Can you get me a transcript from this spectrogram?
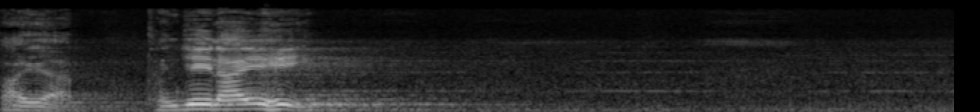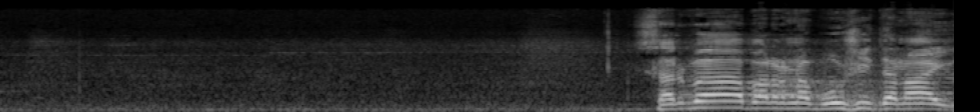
தாயார் தஞ்சை நாயகி. சர்வாபரண பூஷிதனாய்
